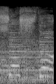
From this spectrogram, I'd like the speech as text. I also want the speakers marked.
Speaker 1: so strong.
